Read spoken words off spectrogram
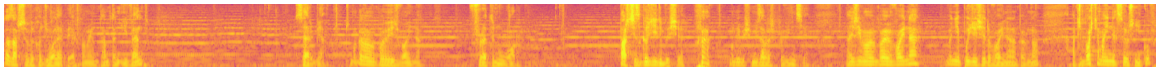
To zawsze wychodziło lepiej, jak pamiętam, ten event. Serbia. Czy mogę wam wypowiedzieć wojnę? Threaten War. Patrzcie, zgodziliby się. Moglibyśmy mi zabrać prowincję. A jeżeli wam wypowiem wojnę? Wy nie pójdziecie do wojny na pewno. A czy Bośnia ma innych sojuszników?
